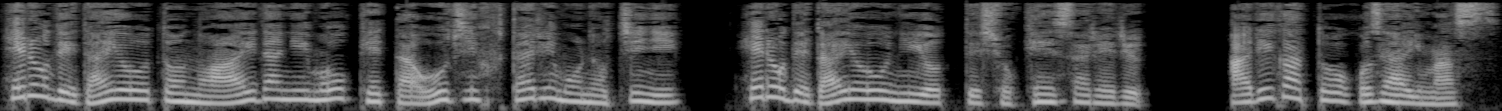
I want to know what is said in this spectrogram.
ヘロデ大王との間に設けた王子二人も後に、ヘロデ大王によって処刑される。ありがとうございます。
